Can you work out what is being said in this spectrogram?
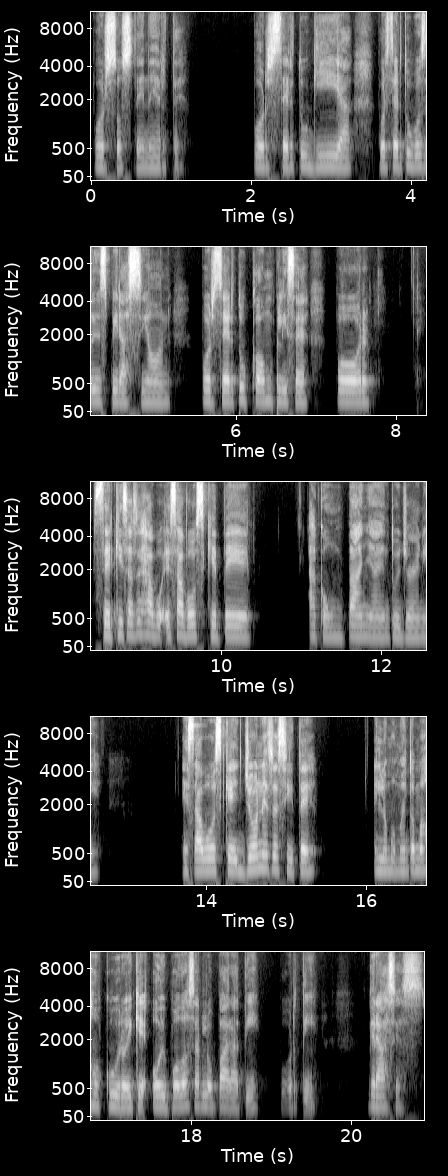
por sostenerte, por ser tu guía, por ser tu voz de inspiración, por ser tu cómplice, por ser quizás esa, esa voz que te acompaña en tu journey. Esa voz que yo necesité en los momentos más oscuros y que hoy puedo hacerlo para ti, por ti. Gracias.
